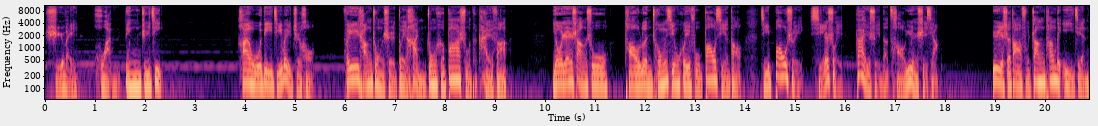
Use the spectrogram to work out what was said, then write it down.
实为缓兵之计。汉武帝即位之后，非常重视对汉中和巴蜀的开发，有人上书讨论重新恢复包斜道及包水、斜水、盖水的漕运事项。御史大夫张汤的意见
